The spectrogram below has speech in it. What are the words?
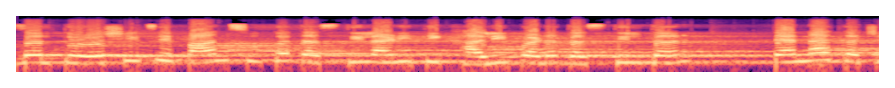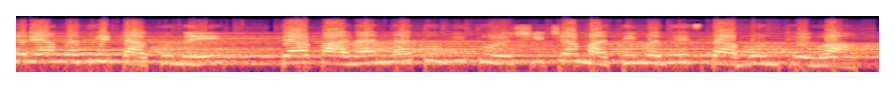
जर तुळशीचे पान सुकत असतील आणि ती खाली पडत असतील तर त्यांना कचऱ्यामध्ये टाकू नये. त्या पानांना तुम्ही तुळशीच्या मातीमध्येच दाबून ठेवा.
